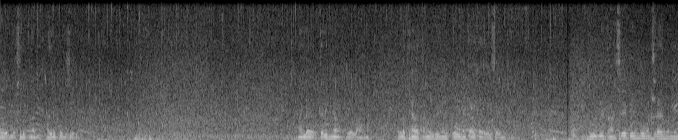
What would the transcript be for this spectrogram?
റിവറില്ലേ ശിലിക് നദി അതിൽ പോയിട്ട് ചേരും നല്ല തെളിഞ്ഞ വെള്ളമാണ്. വെള്ളത്തിനകത്ത് നോക്കി കഴിഞ്ഞാൽ കോഴിനൊക്കെ ആൾക്കാർ വലിച്ചിറങ്ങിയിട്ടുണ്ട് ഗൂഗിൾ ട്രാൻസ്ലേറ്റ് ചെയ്യുമ്പോൾ മനസ്സിലായെന്ന് പറഞ്ഞാൽ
